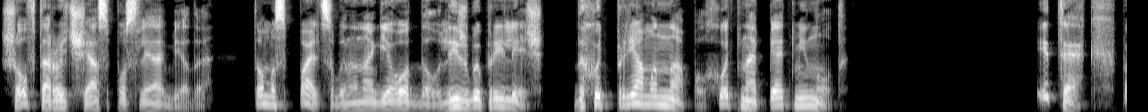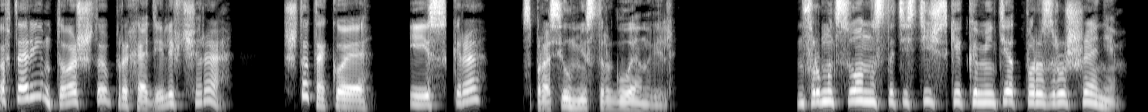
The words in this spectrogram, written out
Шел второй час после обеда. Томас пальцы бы на ноге отдал, лишь бы прилечь, да хоть прямо на пол, хоть на пять минут. Итак, повторим то, что проходили вчера. Что такое искра — спросил мистер Гленвиль. «Информационно-статистический комитет по разрушениям».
